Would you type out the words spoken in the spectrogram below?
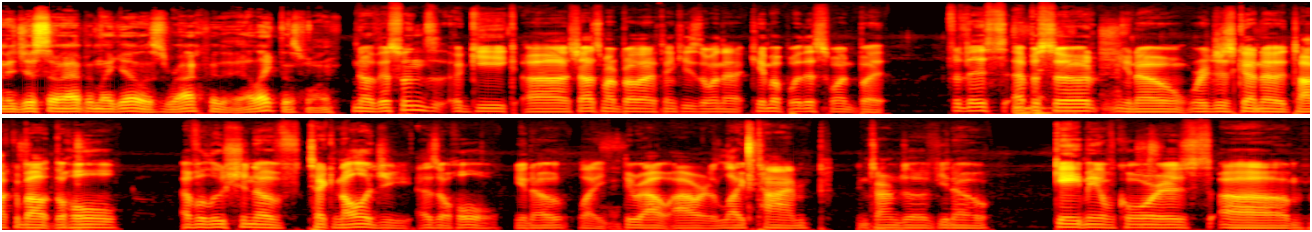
and it just so happened like, yo, let's rock with it. I like this one. No, this one's a geek. Uh, shout out to my brother. I think he's the one that came up with this one. But for this episode, you know, we're just gonna talk about the whole evolution of technology as a whole. You know, like throughout our lifetime, in terms of you know, gaming, of course, um,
